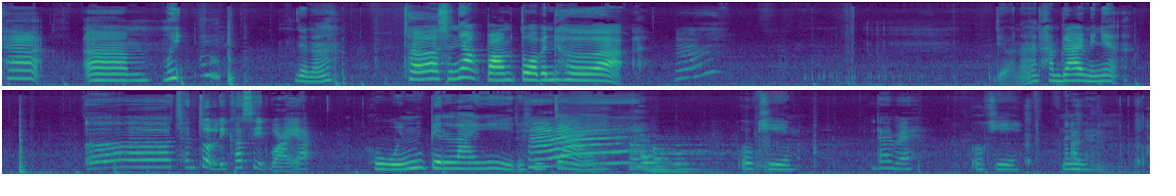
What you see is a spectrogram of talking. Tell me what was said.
ถ้าอืมเฮ้ยเดี๋ยวนะ เธอ ฉันอยากปลอมตัวเป็นเธออะเดี๋ยวนะทำได้ไหมเนี่ย เออ ฉันจดลิขสิทธิ์ไว้อะหูยไม่เป็นไรเดี๋ยวฉันจ่าย โอเค ได้ไหม โอเค มันท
